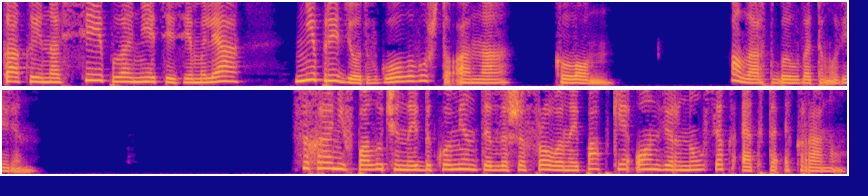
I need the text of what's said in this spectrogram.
как и на всей планете Земля, не придет в голову, что она клон. Аларт был в этом уверен. Сохранив полученные документы в зашифрованной папке, он вернулся к экто-экрану.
